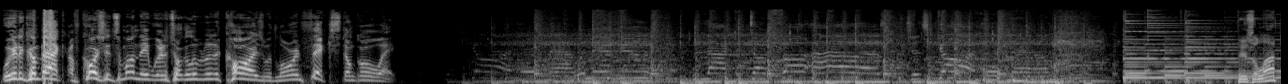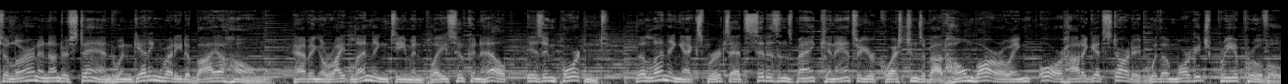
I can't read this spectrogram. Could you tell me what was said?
We're going to come back. Of course, it's Monday. We're going to talk a little bit of cars with Lauren Fix. Don't go away. There's a lot to learn and understand when getting ready to buy a home. Having a right lending team in place who can help is important. The lending experts at Citizens Bank can answer your questions about home borrowing or how to get started with a mortgage pre approval.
